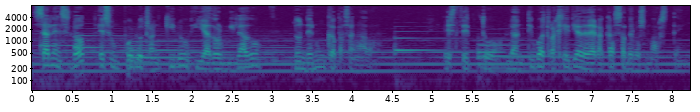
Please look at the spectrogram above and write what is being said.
Salem Slot es un pueblo tranquilo y adormilado donde nunca pasa nada, excepto la antigua tragedia de la casa de los Marsden.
